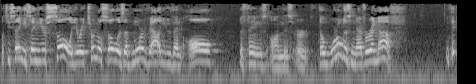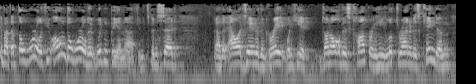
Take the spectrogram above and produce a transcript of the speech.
What's he saying? He's saying your soul, your eternal soul is of more value than all the things on this earth. The world is never enough. You think about that. The world, if you owned the world, it wouldn't be enough. It's been said uh, that Alexander the Great, when he had done all of his conquering, he looked around at his kingdom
